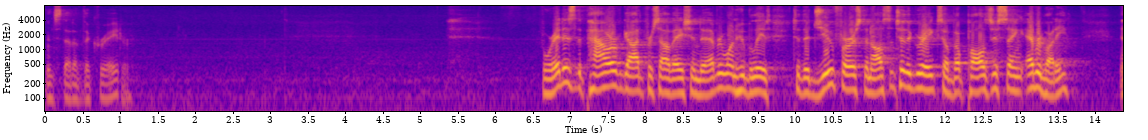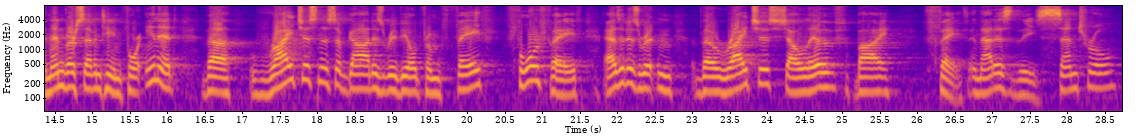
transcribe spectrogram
instead of the Creator. For it is the power of God for salvation to everyone who believes, to the Jew first and also to the Greek. So Paul's just saying everybody. And then verse 17 For in it the righteousness of God is revealed from faith for faith, as it is written, the righteous shall live by faith. And that is the central,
